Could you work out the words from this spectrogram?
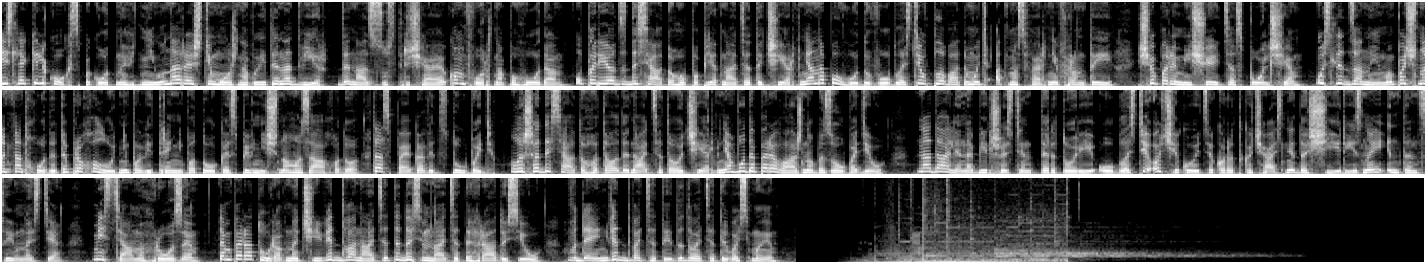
Після кількох спекотних днів нарешті можна вийти на двір, де нас зустрічає комфортна погода. У період з 10 по 15 червня на погоду в області впливатимуть атмосферні фронти, що переміщуються з Польщі. Услід за ними почнуть надходити прохолодні повітряні потоки з північного заходу, та спека відступить. Лише 10 та 11 червня буде переважно без опадів. Надалі на більшості території області очікуються короткочасні дощі різної інтенсивності, місцями грози. Температура вночі від 12 до 17 градусів, вдень від 20 до 28.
